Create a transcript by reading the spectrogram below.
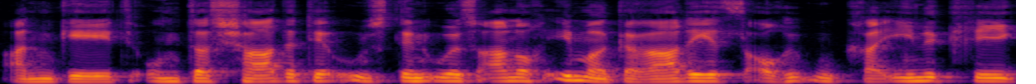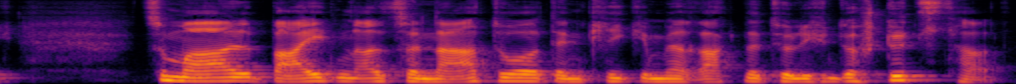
angeht. Und das schadet den USA noch immer, gerade jetzt auch im Ukraine-Krieg, zumal Biden als Senator den Krieg im Irak natürlich unterstützt hat.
